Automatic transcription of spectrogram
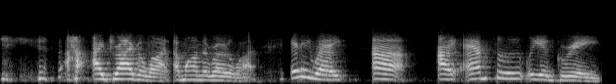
I, I drive a lot. I'm on the road a lot. Anyway, uh, I absolutely agree.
